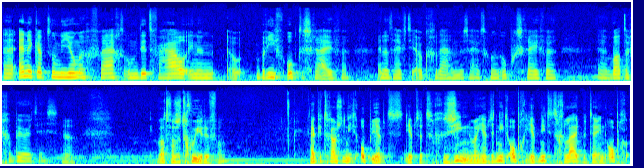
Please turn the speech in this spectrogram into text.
Uh, en ik heb toen die jongen gevraagd om dit verhaal in een brief op te schrijven. En dat heeft hij ook gedaan. Dus hij heeft gewoon opgeschreven wat er gebeurd is. Ja. Wat was het goede ervan? Heb je trouwens niet op, je hebt, je hebt het gezien, maar je hebt het niet op, je hebt niet het geluid meteen op.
